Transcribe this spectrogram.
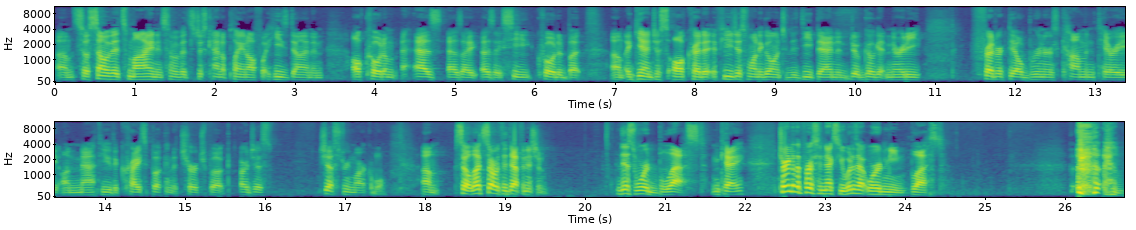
Um, so some of it's mine, and some of it's just kind of playing off what he's done. And I'll quote him as, as, I, as I see quoted. But um, again, just all credit. If you just want to go into the deep end and go get nerdy, Frederick Dale Bruner's commentary on Matthew, the Christ book, and the church book are just just remarkable. Um, so let's start with the definition. This word blessed, okay? Turn to the person next to you. What does that word mean, blessed?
